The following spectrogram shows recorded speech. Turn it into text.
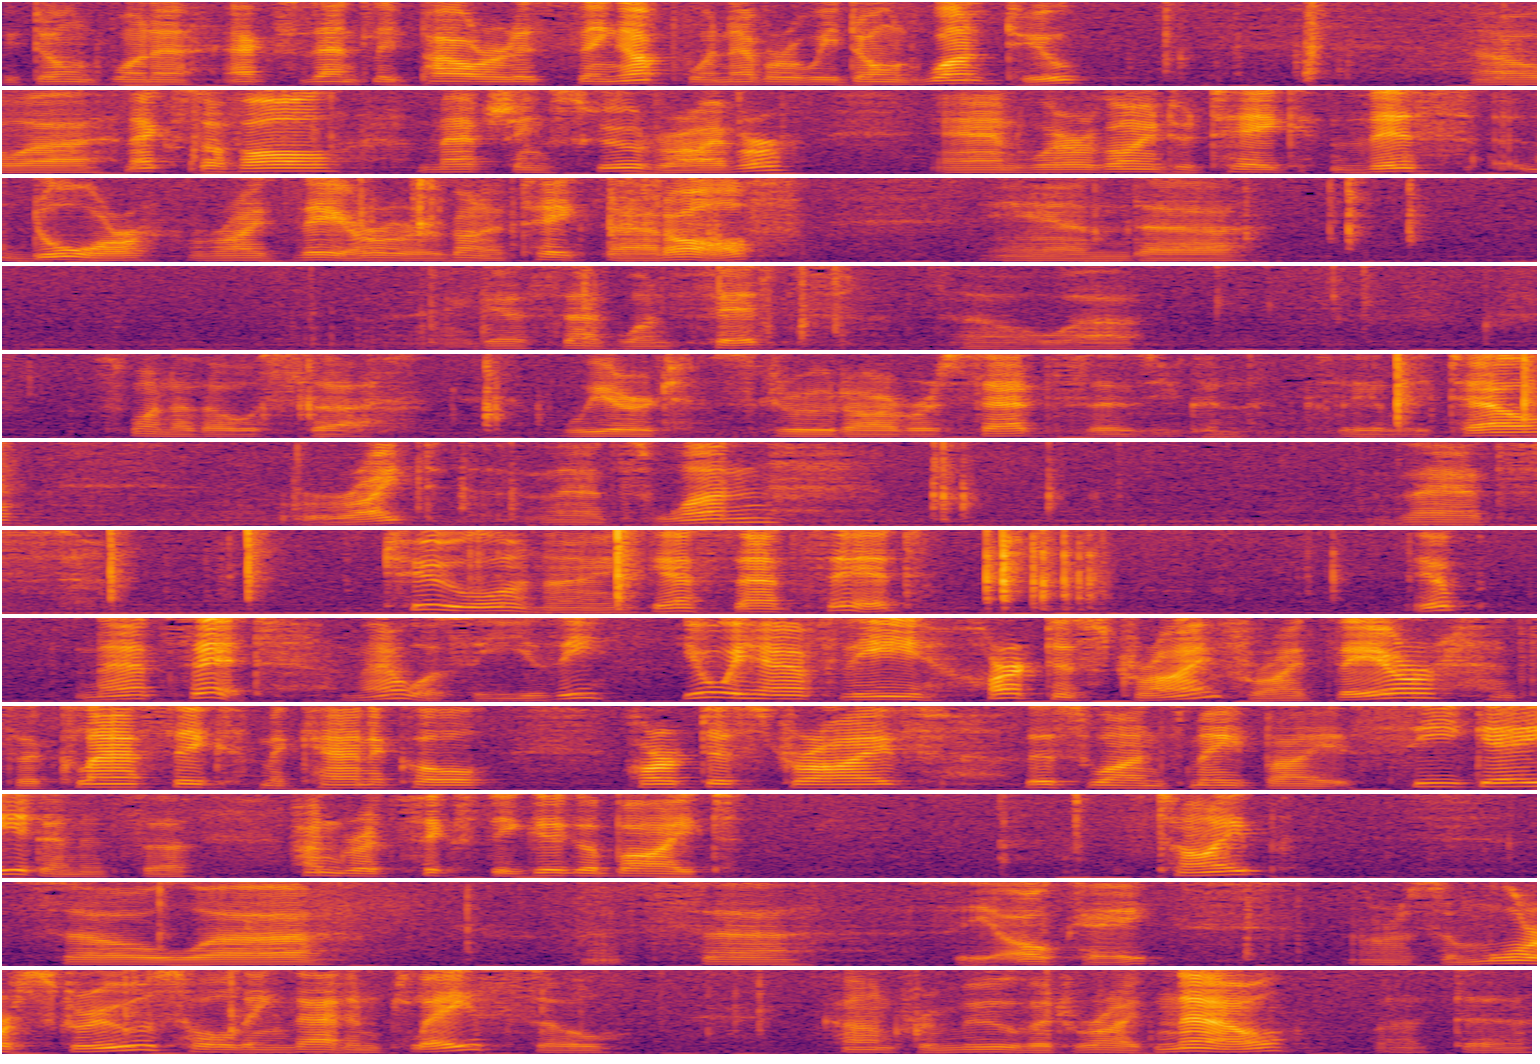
We don't want to accidentally power this thing up whenever we don't want to. Now, uh, next of all, matching screwdriver. And we're going to take this door right there, we're going to take that off. And uh, I guess that one fits. So, uh, it's one of those uh, weird screwdriver sets, as you can clearly tell. Right, that's one. That's two, and I guess that's it. Yep, that's it. That was easy. Here we have the hard disk drive right there. It's a classic mechanical hard disk drive. This one's made by Seagate and it's a 160 gigabyte type. So uh, let's uh, see. Okay, there are some more screws holding that in place, so can't remove it right now. But uh,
